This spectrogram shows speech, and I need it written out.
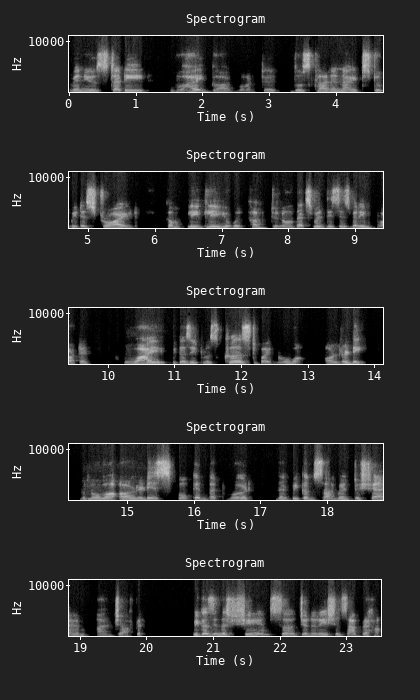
when you study why God wanted those Canaanites to be destroyed completely, you will come to know. That's why this is very important. Why? Because it was cursed by Noah already. Noah already spoken that word that becomes servant to Shem and Japheth. Because in the Shem's uh, generations, Abraham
